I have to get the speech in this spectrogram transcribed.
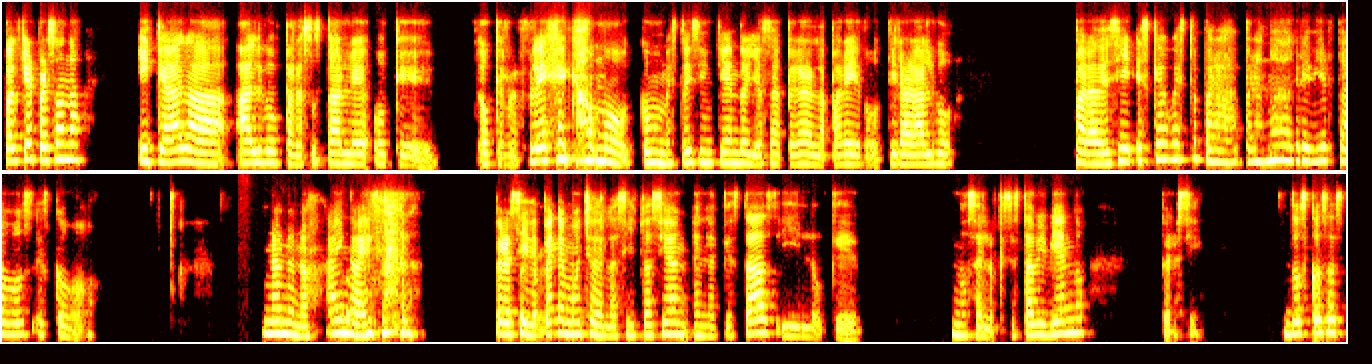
cualquier persona, y que haga algo para asustarle o que, o que refleje cómo, cómo me estoy sintiendo, ya sea pegar a la pared o tirar algo para decir, es que hago esto para, para no agredirte a vos, es como, no, no, no, ahí no es. Pero sí, depende mucho de la situación en la que estás y lo que, no sé, lo que se está viviendo. Pero sí, dos cosas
